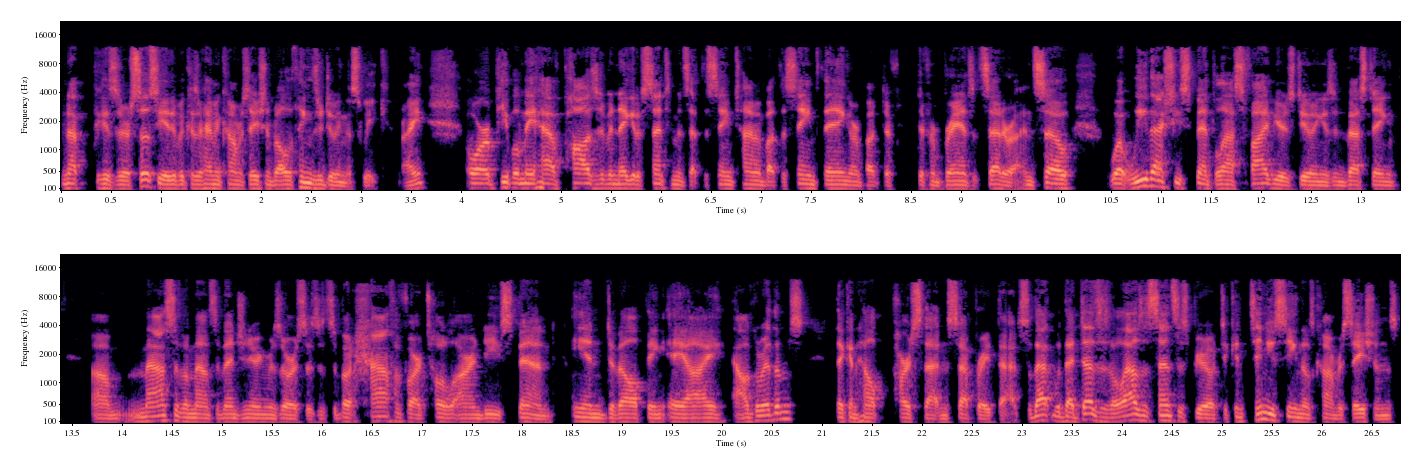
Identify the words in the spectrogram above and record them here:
Not because they're associated, because they're having conversation about all the things they're doing this week, right? Or people may have positive and negative sentiments at the same time about the same thing or about diff- different brands, et cetera. And so, what we've actually spent the last five years doing is investing um, massive amounts of engineering resources. It's about half of our total R and D spend in developing AI algorithms that can help parse that and separate that. So that what that does is allows the Census Bureau to continue seeing those conversations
